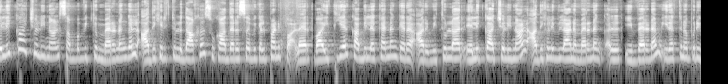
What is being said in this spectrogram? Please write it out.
எலிக்காய்ச்சலினால் சம்பவிக்கும் மரணங்கள் அதிகரித்துள்ளதாக சுகாதார சேவைகள் பணிப்பாளர் வைத்தியர் கபில கனங்கர அறிவித்துள்ளார். எலிக்காய்ச்சலினால் அதிகளவிலான மரணங்கள் இவ்வருடம் இரத்தினபுரி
